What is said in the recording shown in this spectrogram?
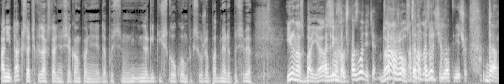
Они так, кстати, в Казахстане все компании, допустим, энергетического комплекса уже подмяли под себя. Или нас боятся. Андрей Михайлович, позволите? Да, да пожалуйста. Да, да, позвольте, я отвечу. Да,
